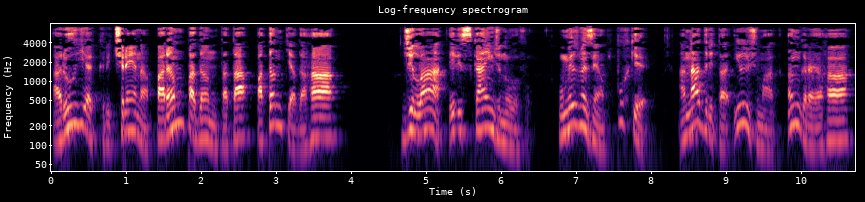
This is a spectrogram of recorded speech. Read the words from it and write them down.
Aruhya Krichrena Parampadam Tata Patantyadaha. De lá, eles caem de novo. O mesmo exemplo. Por quê? Anadrita Yujmad Angrayaha.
